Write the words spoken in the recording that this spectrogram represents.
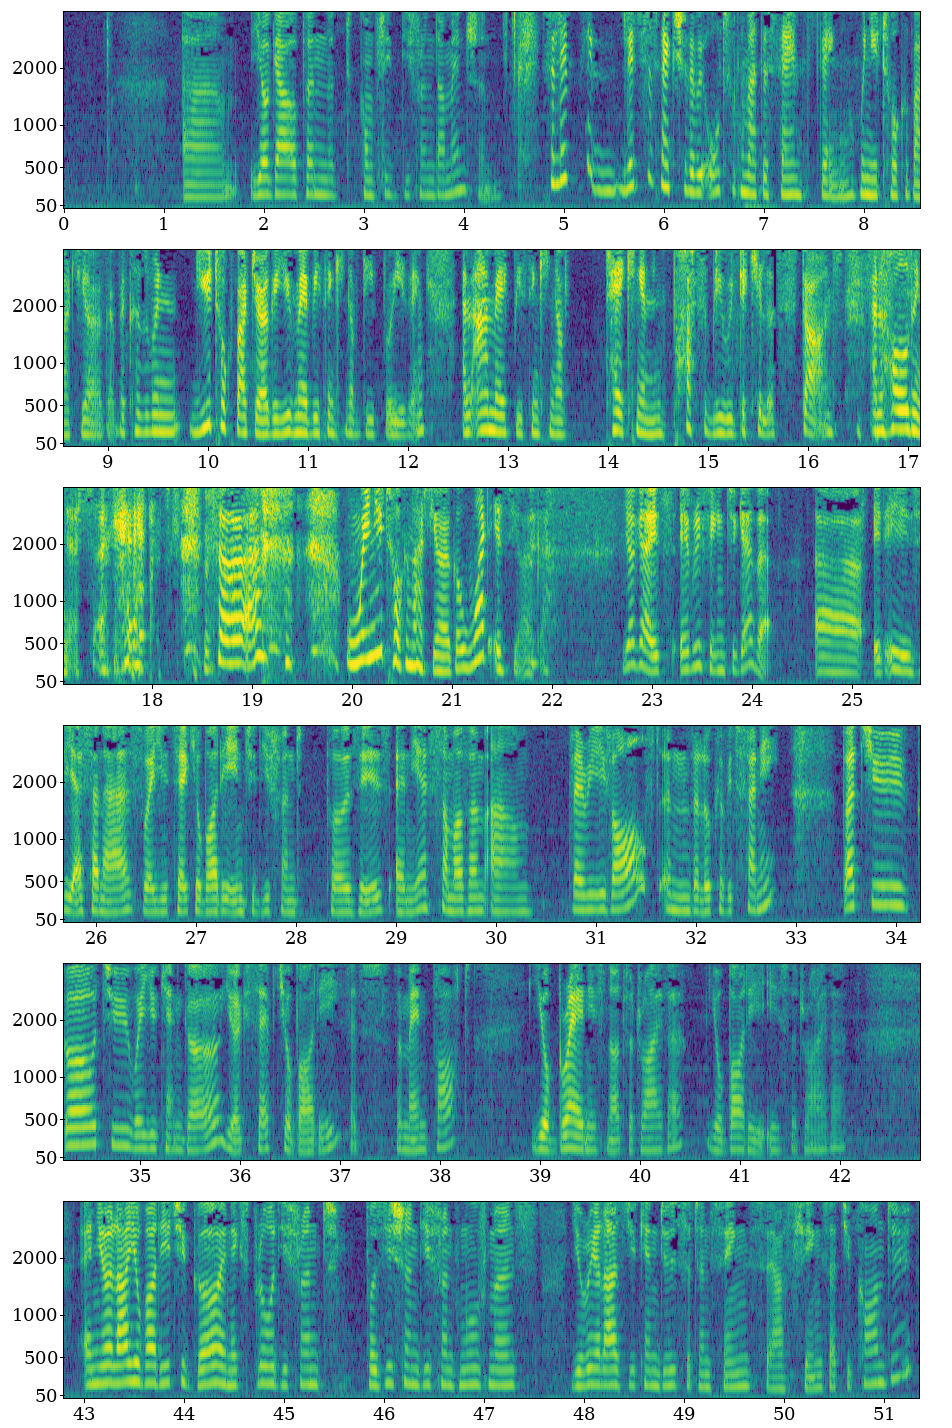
um, yoga opened a complete different dimension. So let me, let's just make sure that we're all talking about the same thing when you talk about yoga, because when you talk about yoga, you may be thinking of deep breathing, and I may be thinking of taking an impossibly ridiculous stance and holding it. Okay, so um, when you're talking about yoga, what is yoga? Yoga is everything together. Uh, it is the asanas where you take your body into different poses, and yes, some of them are very evolved and they look a bit funny. But you go to where you can go, you accept your body, that's the main part. Your brain is not the driver, your body is the driver. And you allow your body to go and explore different position, different movements. You realize you can do certain things, there are things that you can't do.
